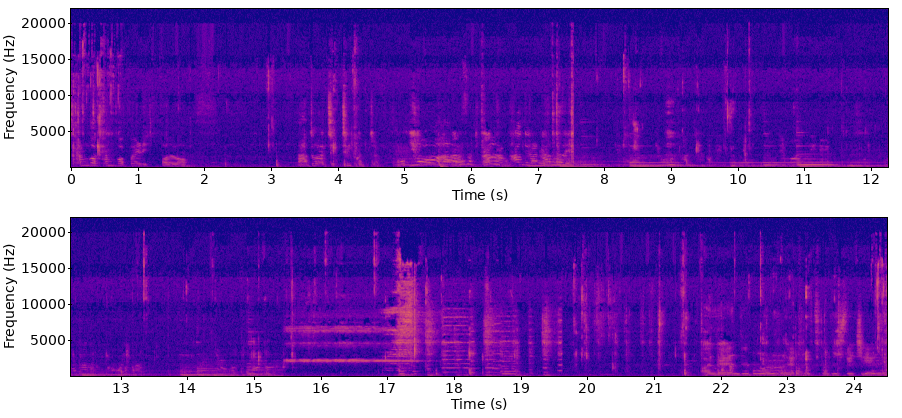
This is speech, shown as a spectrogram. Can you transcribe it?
잠궈 잠궈 빨리 싶어요. 나도 아직 들껍죠. 어, 이거. 그럼 가운데 가운데. 애인데 뭘 애가 좀 부담될 수도 있지.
